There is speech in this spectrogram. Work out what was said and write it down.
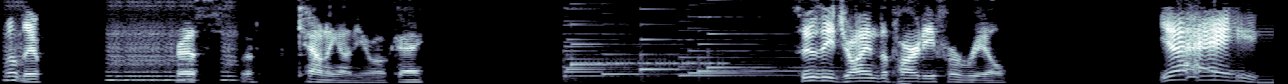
Will do. Kris, I'm counting on you, okay? Susie joined the party for real. Yay!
